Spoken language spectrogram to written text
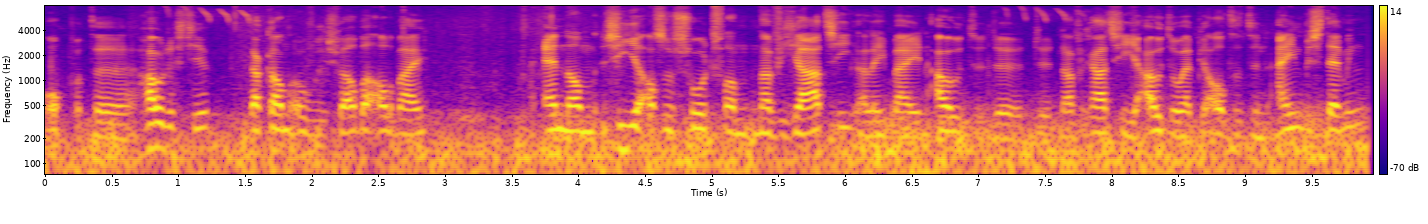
op het uh, houdertje. Dat kan overigens wel bij allebei. En dan zie je als een soort van navigatie. Alleen bij een auto, de, de navigatie in je auto heb je altijd een eindbestemming.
